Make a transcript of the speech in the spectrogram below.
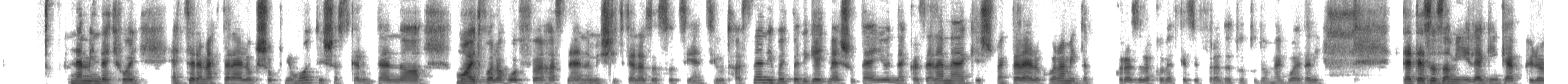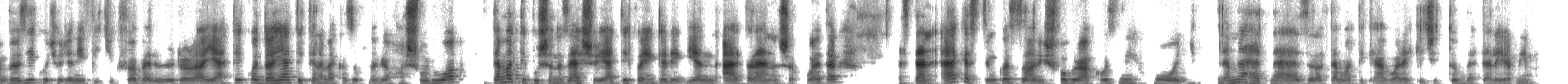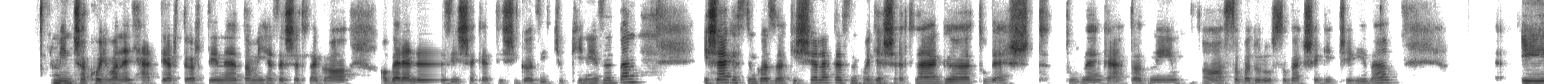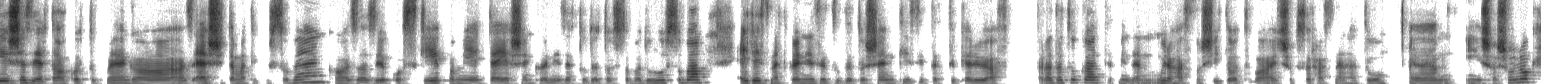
Nem mindegy, hogy egyszerre megtalálok sok nyomot, és azt kell utána majd valahol felhasználnom, és itt kell az asszociációt használni, vagy pedig egymás után jönnek az elemek, és megtalálok valamit, akkor azzal a következő feladatot tudom megoldani. Tehát ez az, ami leginkább különbözik, hogy hogyan építjük fel belülről a játékot, de a játékelemek azok nagyon hasonlóak. Tematikusan az első játékaink elég ilyen általánosak voltak, aztán elkezdtünk azzal is foglalkozni, hogy nem lehetne ezzel a tematikával egy kicsit többet elérni mint csak, hogy van egy háttértörténet, amihez esetleg a, a berendezéseket is igazítjuk kinézetben. És elkezdtünk azzal kísérletezni, hogy esetleg tudást tudnánk átadni a szabaduló szobák segítségével, és ezért alkottuk meg az első tematikus szobánk, az az ökoszkép, ami egy teljesen környezettudatos szabadulószoba. Egyrészt, mert környezettudatosan készítettük elő a feladatokat, minden újrahasznosított, vagy sokszor használható és hasonlók.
